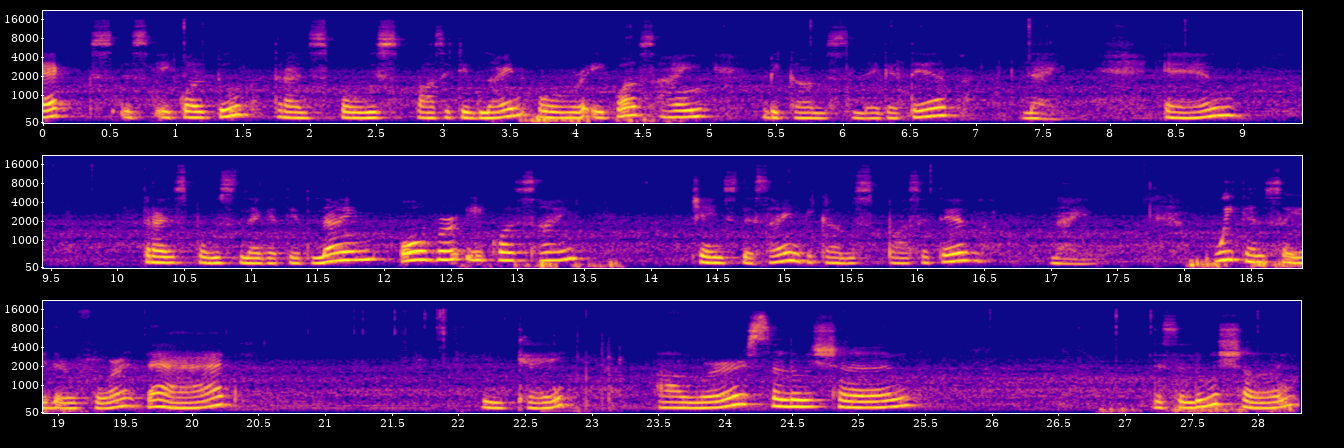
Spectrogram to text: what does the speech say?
x is equal to transpose positive 9 over equal sign becomes negative 9 and transpose negative 9 over equal sign change the sign becomes positive 9 we can say therefore that okay our solution the solution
